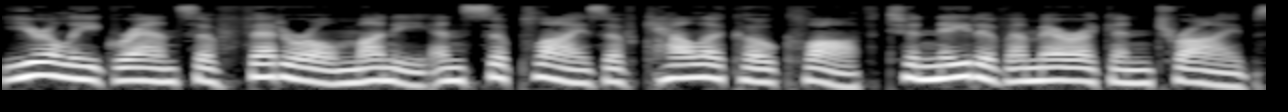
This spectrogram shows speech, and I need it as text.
yearly grants of federal money and supplies of calico cloth to Native American tribes.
